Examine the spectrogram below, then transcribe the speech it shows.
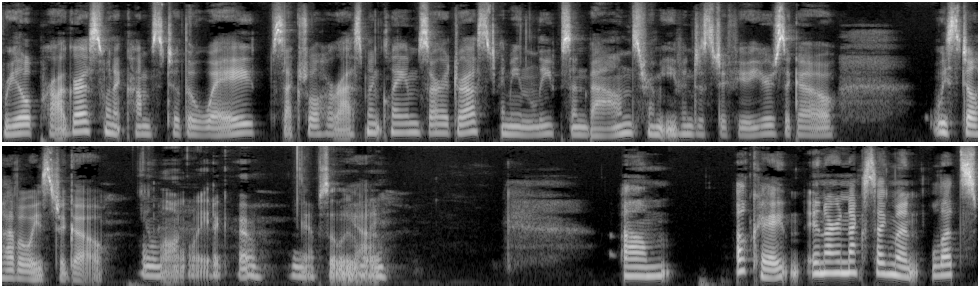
real progress when it comes to the way sexual harassment claims are addressed, I mean leaps and bounds from even just a few years ago, we still have a ways to go. A long way to go. Absolutely. Um, okay, in our next segment, let's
